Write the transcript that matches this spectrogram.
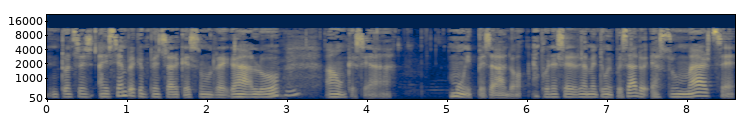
Entonces hay siempre que pensar que es un regalo, aunque sea muy pesado. Puede ser realmente muy pesado y asumarse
